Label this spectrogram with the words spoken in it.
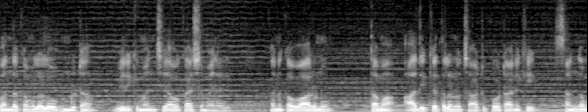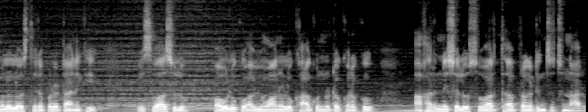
బంధకములలో ఉండుట వీరికి మంచి అవకాశమైనది. కనుక వారును తమ ఆధిక్యతలను చాటుకోవటానికి సంఘములలో స్థిరపడటానికి విశ్వాసులు పౌలుకు అభిమానులు కాకుండుట కొరకు అహర్నిశలు సువార్త ప్రకటించుచున్నారు.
